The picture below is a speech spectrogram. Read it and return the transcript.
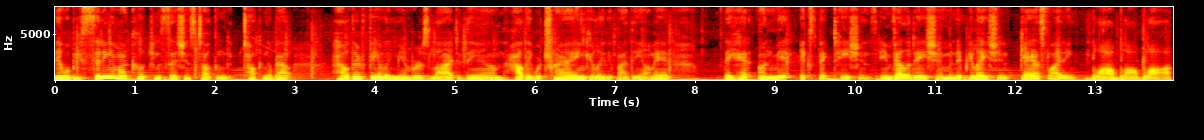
they will be sitting in my coaching sessions talking, talking about how their family members lied to them, how they were triangulated by them, and they had unmet expectations, invalidation, manipulation, gaslighting, blah, blah, blah.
